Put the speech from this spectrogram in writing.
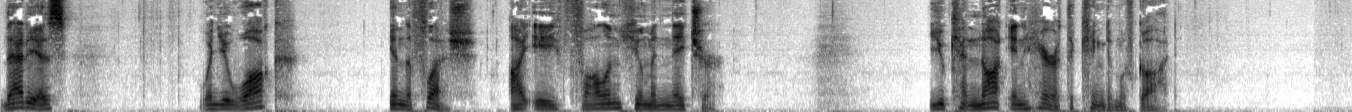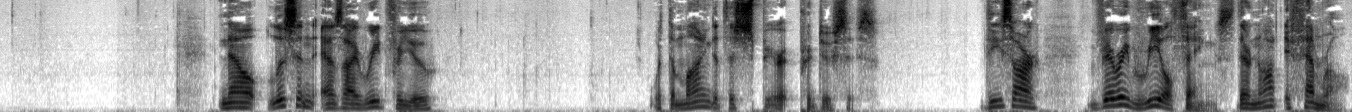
That is, when you walk in the flesh, i.e., fallen human nature, you cannot inherit the kingdom of God. Now, listen as I read for you what the mind of the Spirit produces. These are very real things, they're not ephemeral,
